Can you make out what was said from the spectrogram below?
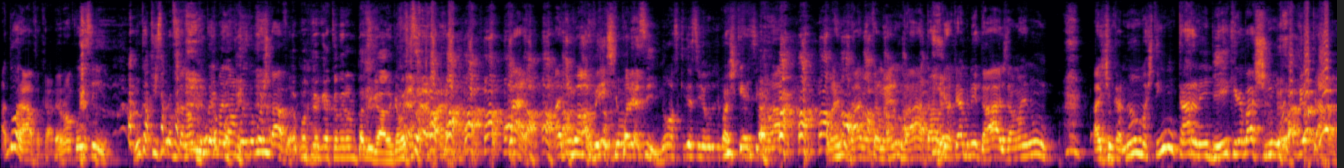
Adorava, cara. Era uma coisa assim. nunca quis ser profissional porque nunca era uma coisa que eu gostava. Porque a câmera não tá ligada. câmera- Cara, aí teve uma vez que eu falei assim, nossa, queria ser jogador de basquete, sei lá. Mas não dá, meu tamanho não dá, tá? Eu tenho até habilidade, tá? Mas não. Aí tinha um cara, não, mas tem um cara na NBA que ele é baixinho. Eu falei, cara,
